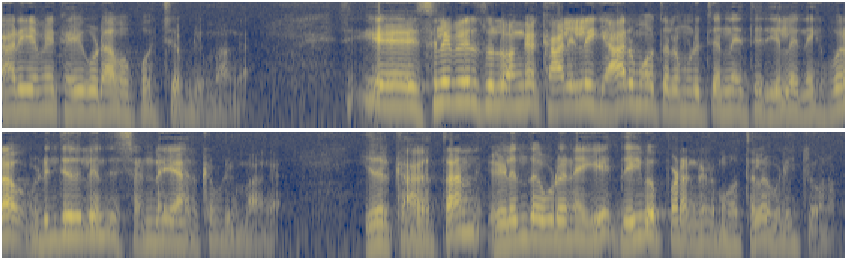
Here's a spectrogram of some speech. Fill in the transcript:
காரியமே கைகூடாமல் போச்சு அப்படிம்பாங்க. சில பேர் சொல்லுவாங்க காலையில் யார் முகத்தில் முடிச்சேன்னே தெரியல இன்றைக்கி பூரா விடிஞ்சதுலேருந்து சண்டையாக இருக்குது அப்படிம்பாங்க. இதற்காகத்தான் எழுந்த உடனேயே தெய்வ படங்கள் முகத்தில் விழிக்கணும்.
